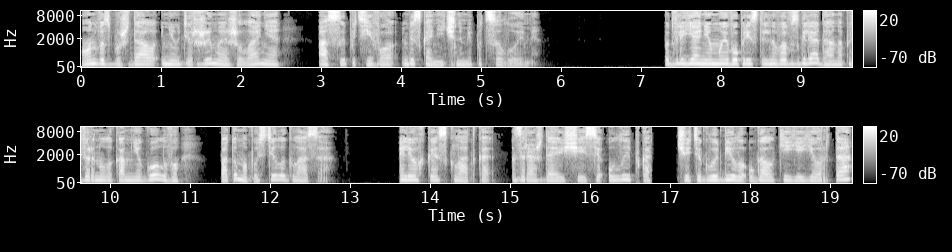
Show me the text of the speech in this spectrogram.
Он возбуждал неудержимое желание осыпать его бесконечными поцелуями. Под влиянием моего пристального взгляда она повернула ко мне голову, потом опустила глаза. Легкая складка, зарождающаяся улыбка, чуть углубила уголки ее рта,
